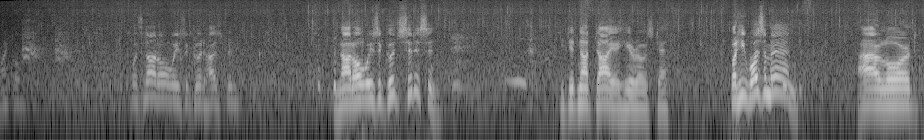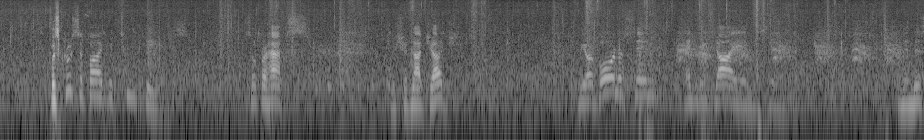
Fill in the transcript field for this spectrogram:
Michael was not always a good husband, not always a good citizen. He did not die a hero's death, but he was a man. Our Lord was crucified with two thieves. So perhaps we should not judge. We are born of sin and we die in sin. And in this,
